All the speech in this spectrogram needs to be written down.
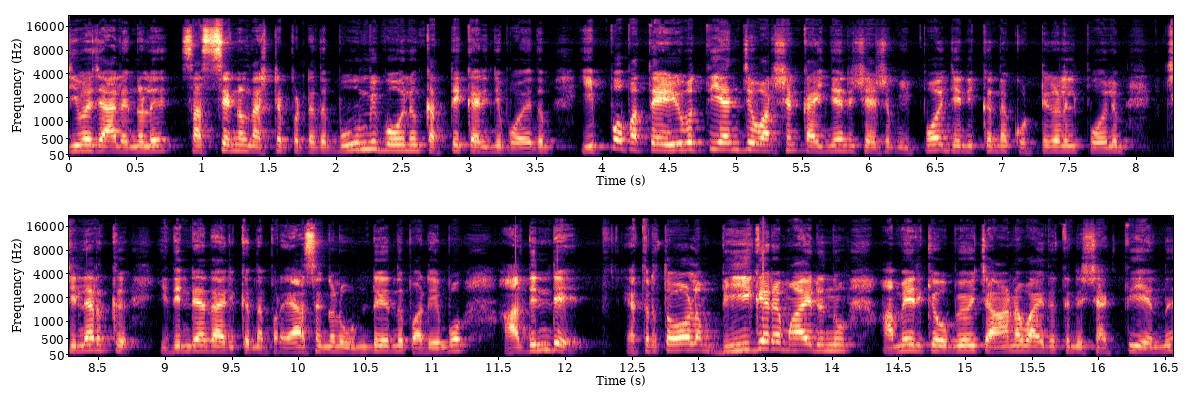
ജീവജാലങ്ങൾ സസ്യങ്ങൾ നഷ്ടപ്പെട്ടത് ഭൂമി പോലും കത്തിക്കരിഞ്ഞു പോയതും ഇപ്പോൾ പത്ത് എഴുപത്തിയഞ്ച് വർഷം കഴിഞ്ഞതിന് ശേഷം ഇപ്പോൾ ജനിക്കുന്ന കുട്ടികളിൽ പോലും ചിലർക്ക് ഇതിന്റേതായിരിക്കുന്ന പ്രയാസങ്ങൾ ഉണ്ട് എന്ന് പറയുമ്പോൾ അതിന്റെ എത്രത്തോളം ഭീകരമായിരുന്നു അമേരിക്ക ഉപയോഗിച്ച ആണവായുധത്തിന്റെ ശക്തി എന്ന്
